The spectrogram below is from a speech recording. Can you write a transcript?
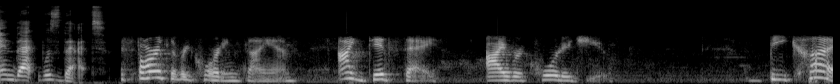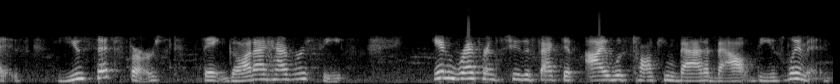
and that was that. As far as the recordings, Diane, I did say I recorded you because you said first, thank God I have receipts, in reference to the fact that I was talking bad about these women.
